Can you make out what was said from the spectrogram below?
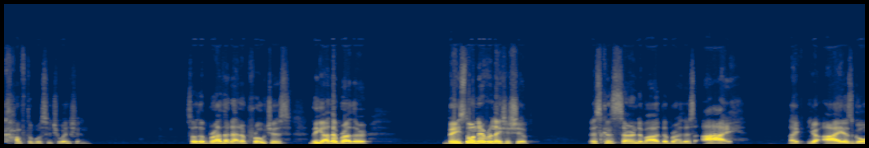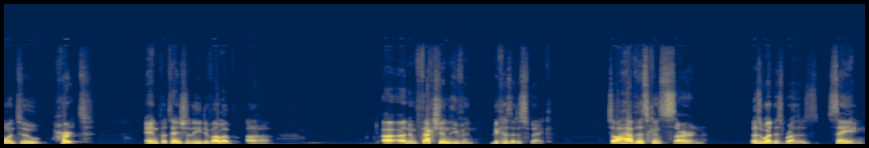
comfortable situation. So the brother that approaches the other brother based on their relationship is concerned about the brother's eye. Like your eye is going to hurt and potentially develop uh, uh, an infection even because of the speck. So I have this concern, This is what this brother is saying.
